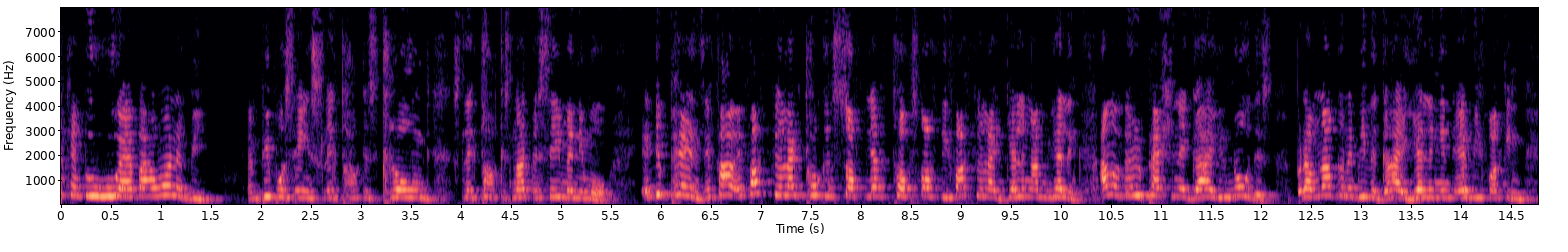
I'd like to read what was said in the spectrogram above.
I can be whoever I want to be. And people saying Slik Talk is cloned, Slik Talk is not the same anymore. It depends. If I if I feel like talking softly, I talk softly. If I feel like yelling, I'm yelling. I'm a very passionate guy, you know this. But I'm not gonna be the guy yelling in every fucking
